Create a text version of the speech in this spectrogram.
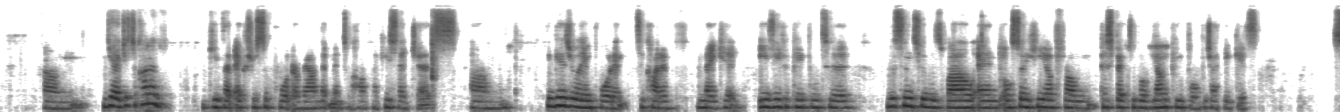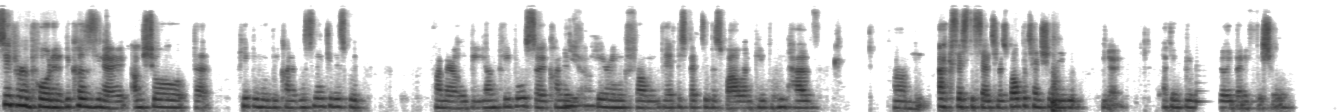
um, yeah just to kind of give that extra support around that mental health like you said jess um, i think it is really important to kind of make it easy for people to listen to as well and also hear from perspective of young people which i think is super important because you know i'm sure that people who will be kind of listening to this would primarily be young people. So kind of yeah. hearing from their perspective as well and people who have um, access to centre as well potentially would you know i think be really beneficial.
